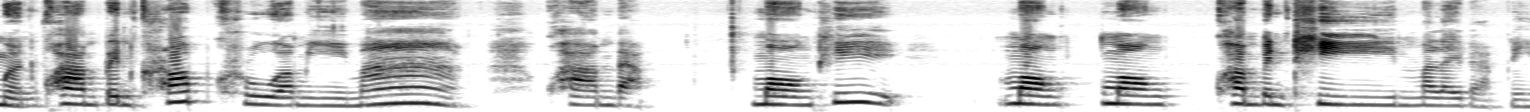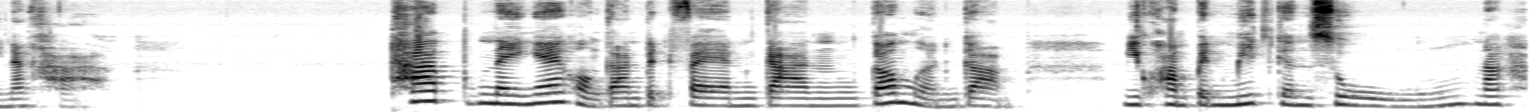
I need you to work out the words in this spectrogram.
เหมือนความเป็นครอบครัวมีมาก ความแบบมองที่มองมองความเป็นทีมอะไรแบบนี้นะคะ ถ้าในแง่ของการเป็นแฟนกันก็เหมือนกับมีความเป็นมิตรกันสูงนะค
